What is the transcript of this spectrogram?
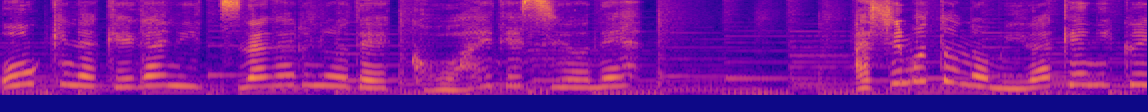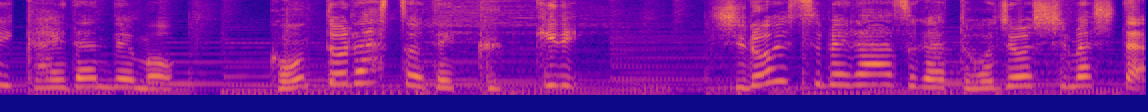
大きな怪我につながるので怖いですよね。足元の見分けにくい階段でもコントラストでくっきり。白いスベラーズが登場しました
